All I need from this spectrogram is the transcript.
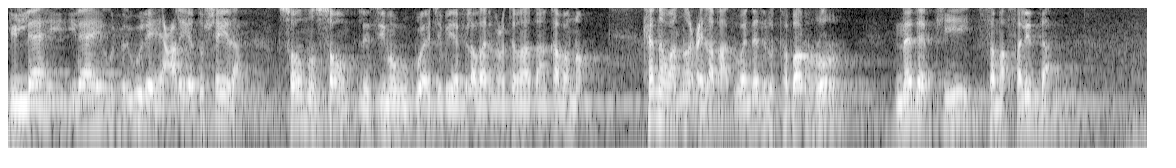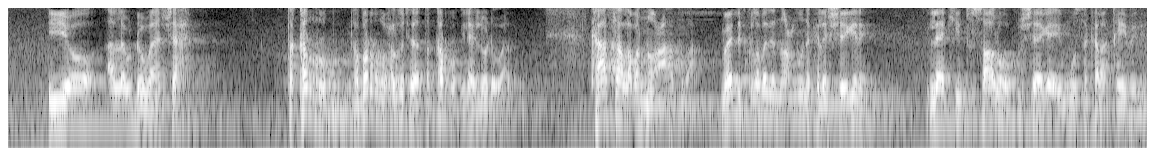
lilaahi ilaahay wuxuu igu leeyahay calaya dushayda sowmun sowm lazima wuu ku waajibaya fi adhari muctamad haddaan qabanno kana waa nooci labaad waa nadru tabarur nadarkii samafalidda iyo alla u dhowaanshaha taqarub tabarur waxa loga jeeda taqarub ilahay loo dhawaado kaasaa laba nooca haddaba mualifku labadii nooc muuna kala sheegine laakiin tusaaluhu ku sheegay ee muusan kala qaybinin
